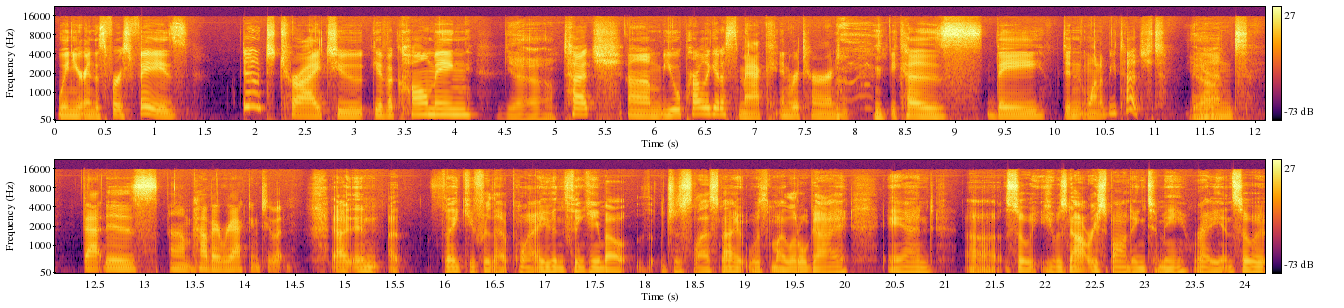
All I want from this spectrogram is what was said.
when you're in this first phase, don't try to give a calming yeah. touch. Um, you will probably get a smack in return because they didn't want to be touched. Yeah. And that is um, how they're reacting to it. I, and uh, thank you for that point. I even thinking about just last night with my little guy, and uh, so he was not responding to me, right? And so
